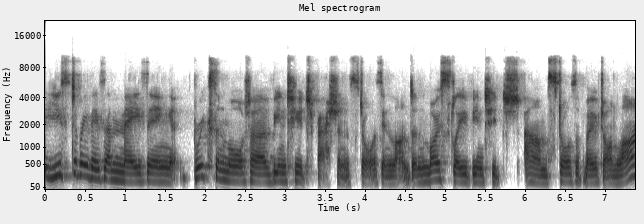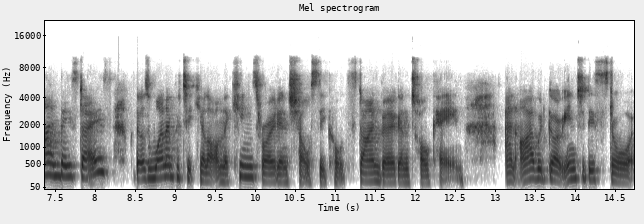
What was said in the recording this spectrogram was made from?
used to be these amazing bricks and mortar vintage fashion stores in London. Mostly vintage um, stores have moved online these days. There was one in particular on the King's Road in Chelsea called Steinberg and Tolkien. And I would go into this store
